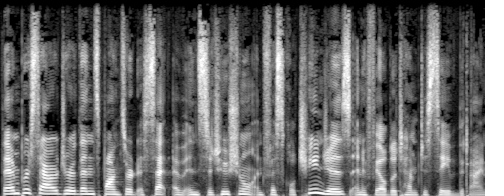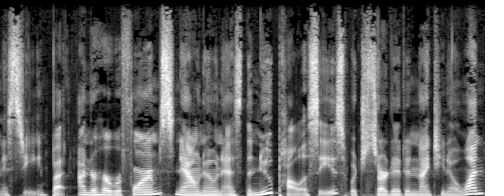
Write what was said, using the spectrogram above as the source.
The Empress Dowager then sponsored a set of institutional and fiscal changes in a failed attempt to save the dynasty. But under her reforms, now known as the New Policies, which started in 1901,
